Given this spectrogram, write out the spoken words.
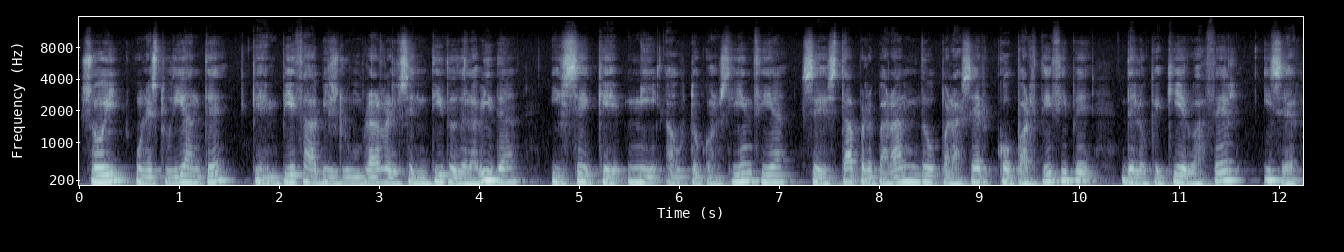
Soy un estudiante que empieza a vislumbrar el sentido de la vida y sé que mi autoconciencia se está preparando para ser copartícipe de lo que quiero hacer y ser,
